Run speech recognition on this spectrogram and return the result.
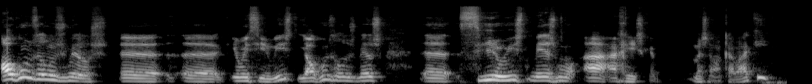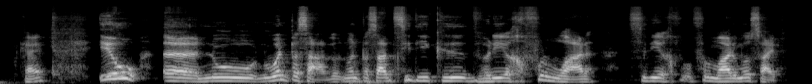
alguns alunos meus, uh, uh, eu ensino isto, e alguns alunos meus uh, seguiram isto mesmo à, à risca. Mas não acaba aqui. Okay? Eu, no, no, ano passado, no ano passado decidi que deveria reformular, decidi reformular o meu site.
